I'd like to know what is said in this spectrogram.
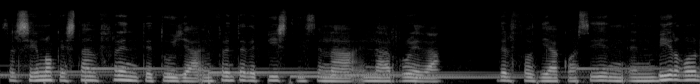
Es el signo que está enfrente tuya, enfrente de Piscis en la, en la rueda del zodiaco. Así en, Virgo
